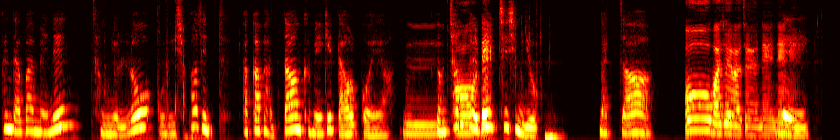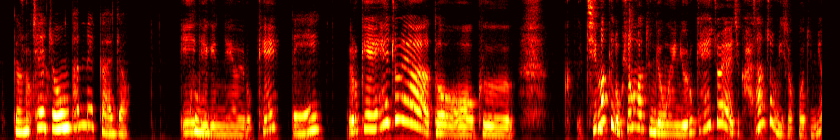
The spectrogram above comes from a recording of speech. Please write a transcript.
한다고 하면은 정률로 우리 10% 아까 봤던 금액이 나올 거예요. 음, 그럼 어, 네. 1876. 맞죠? 어, 맞아요, 맞아요. 네네. 네. 그럼 좋아요. 최종 판매 가격. 이 음. 되겠네요, 이렇게. 네. 이렇게 해줘야 더 그, 그 지마켓 옥션 같은 경우에는 이렇게 해줘야지 가산점이 있었거든요.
